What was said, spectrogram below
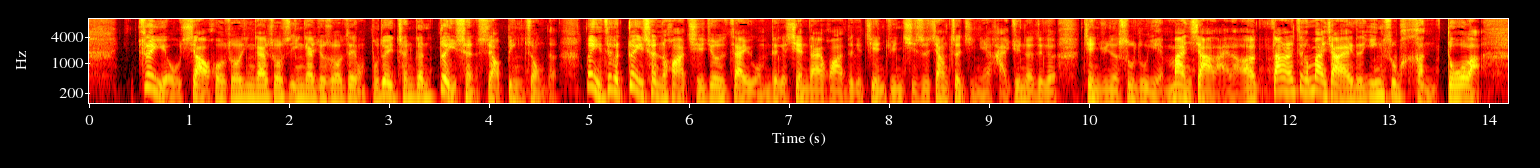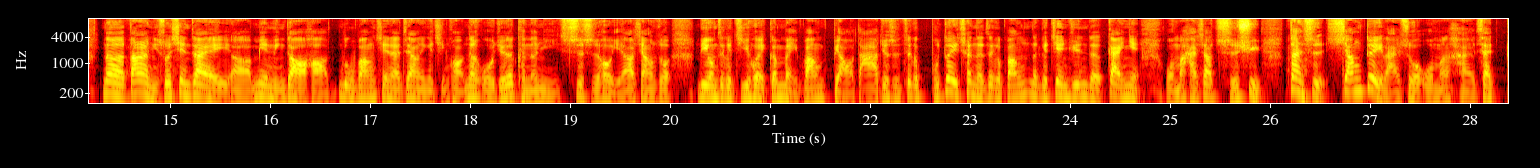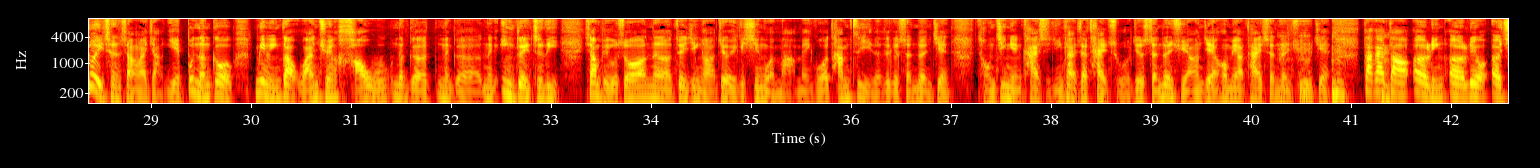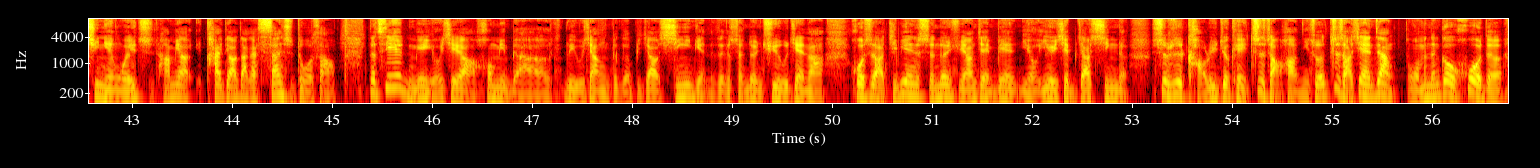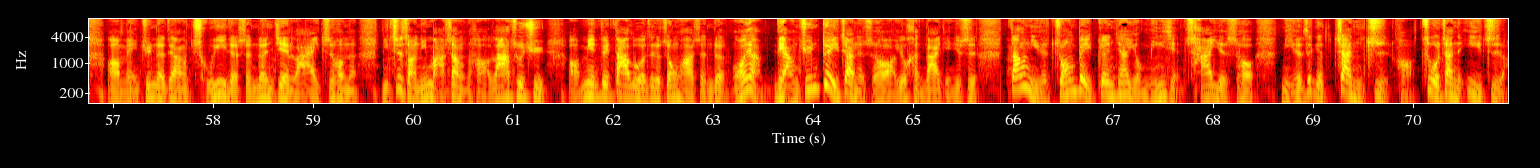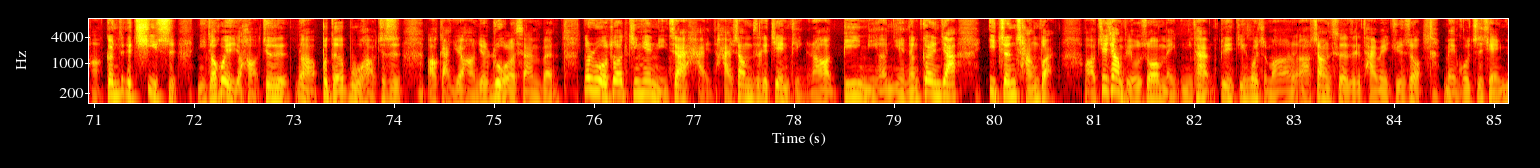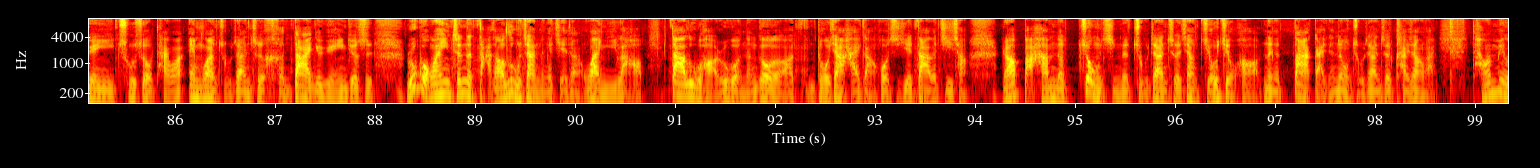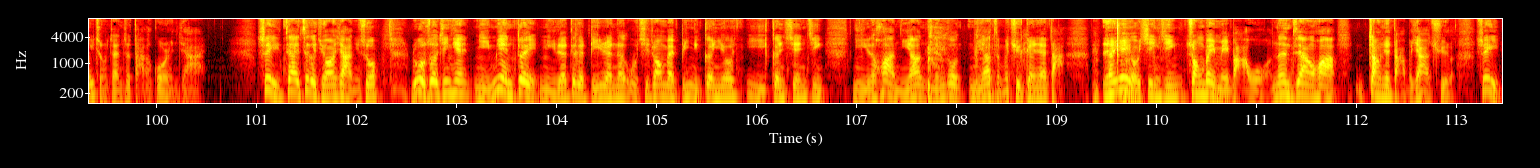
最有效，或者说应该说是应该就是说这种不对称跟对称是要并重的。那你这个对称的话，其实就是在于我们这个现代化这个建军，其实像这几年海军的这个建军的速度也慢下来了。呃，当然这个慢下来的因素很多了。那当然你说现在呃面临到哈陆方现在这样一个情况，那我觉得可能你是时候也要像说利用这个机会跟美方表达，就是这个不对称的这个方那个建军的概念，我们还是要持续。但是相对来说，我们还在对称上来讲，也不能够面临到。完全毫无那个、那个、那个应对之力。像比如说，那最近啊，就有一个新闻嘛，美国他们自己的这个神盾舰，从今年开始已经开始在汰除了，就是神盾巡洋舰后面要汰神盾驱逐舰，大概到二零二六、二七年为止，他们要汰掉大概三十多艘。那这些里面有一些啊，后面比较，例如像这个比较新一点的这个神盾驱逐舰啊，或是啊，即便是神盾巡洋舰里面有也有一些比较新的，是不是考虑就可以至少哈？你说至少现在这样，我们能够获得啊美军的这样厨艺的神盾舰来之后呢，你至少你马。马上好拉出去啊！面对大陆的这个中华神盾，我想两军对战的时候啊，有很大一点就是，当你的装备跟人家有明显差异的时候，你的这个战志哈、作战的意志哈，跟这个气势，你都会好，就是啊，不得不哈，就是啊，感觉好像就弱了三分。那如果说今天你在海海上这个舰艇，然后第一，你和也能跟人家一争长短啊，就像比如说美，你看毕竟为什么啊，上次的这个台美军售，美国之前愿意出售台湾 M1 主战车，很大一个原因就是，如果万一真的打到陆战那个阶段，万一了哈，大陆哈，如果能够啊夺下海港或是一些大的机场，然后把他们的重型的主战车，像九九号那个大改的那种主战车开上来，台湾没有一种战车打得过人家。所以在这个情况下，你说如果说今天你面对你的这个敌人的武器装备比你更优异、更先进，你的话你要能够你要怎么去跟人家打？人员有信心，装备没把握，那这样的话仗就打不下去了。所以。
